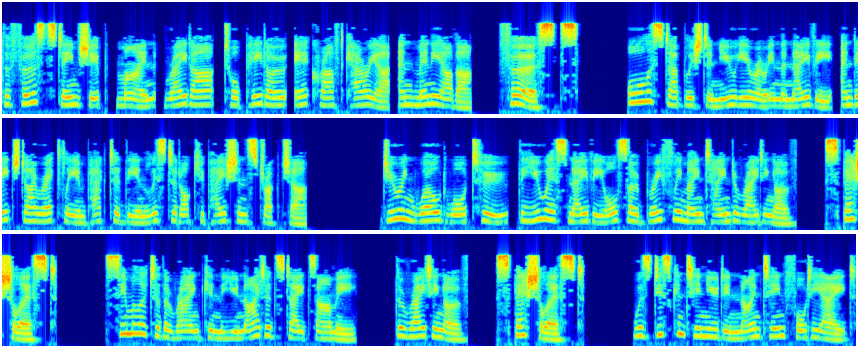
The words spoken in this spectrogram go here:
The first steamship, mine, radar, torpedo, aircraft carrier, and many other firsts all established a new era in the Navy, and each directly impacted the enlisted occupation structure. During World War II, the U.S. Navy also briefly maintained a rating of «specialist», similar to the rank in the United States Army. The rating of «specialist» was discontinued in 1948.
